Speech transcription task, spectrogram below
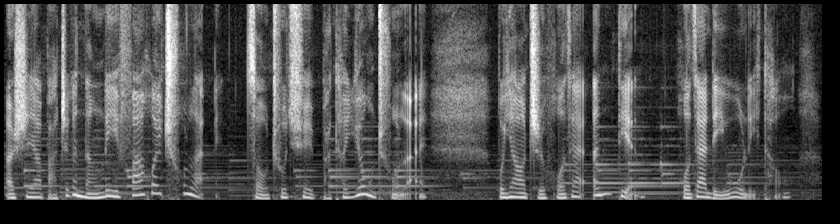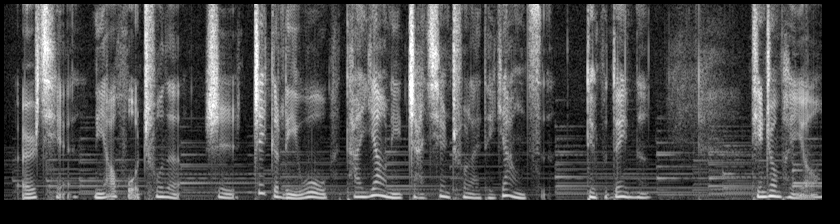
而是要把这个能力发挥出来，走出去，把它用出来。不要只活在恩典、活在礼物里头，而且你要活出的是这个礼物它要你展现出来的样子，对不对呢？听众朋友，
